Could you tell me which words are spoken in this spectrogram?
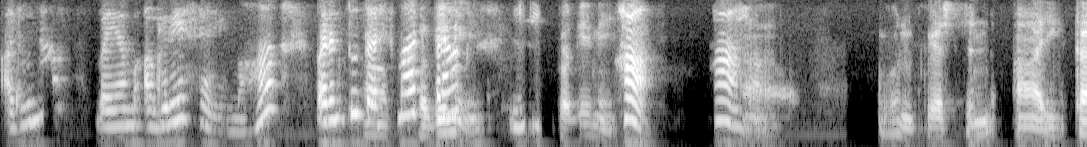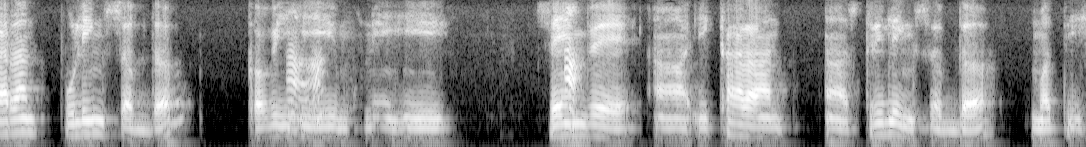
अधुना वयम् अग्रे सरेमः परन्तु तस्मात् भगिनि इकारान्त् पुलिङ्ग् शब्द कविः मुनिः सेम् वे इकारान्त् स्त्रीलिङ्ग् शब्द मतिः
